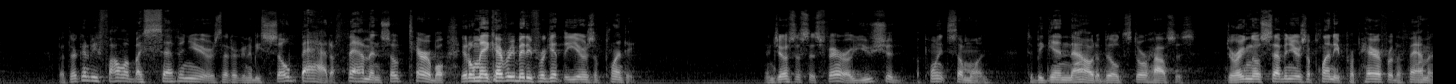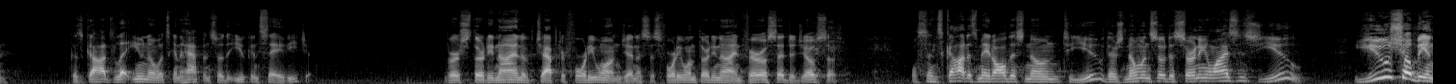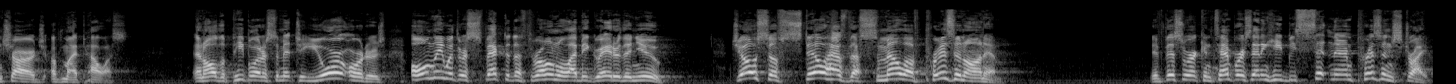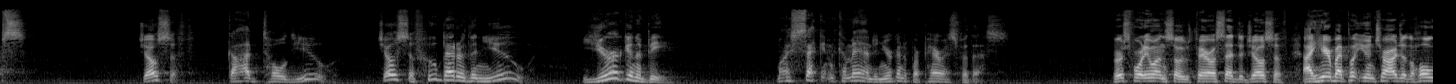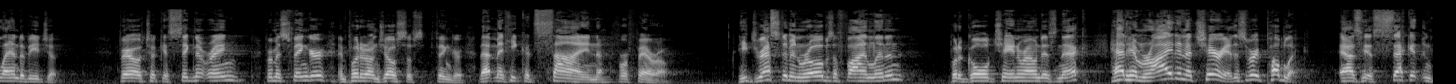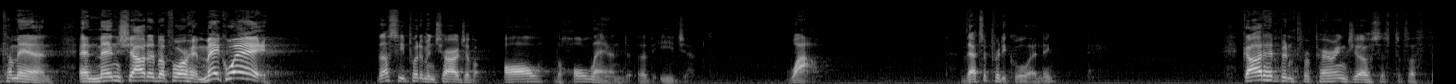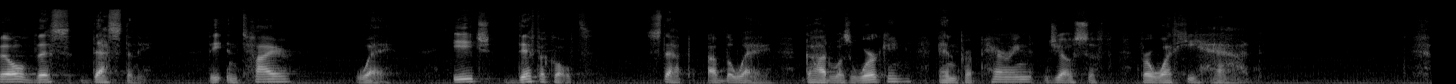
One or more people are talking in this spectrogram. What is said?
But they're going to be followed by seven years that are going to be so bad, a famine so terrible, it'll make everybody forget the years of plenty. And Joseph says, Pharaoh, you should appoint someone to begin now to build storehouses. During those seven years of plenty, prepare for the famine because God's let you know what's going to happen so that you can save Egypt. Verse 39 of chapter 41, Genesis 41 39. Pharaoh said to Joseph, Well, since God has made all this known to you, there's no one so discerning and wise as you. You shall be in charge of my palace, and all the people that are to submit to your orders. Only with respect to the throne will I be greater than you. Joseph still has the smell of prison on him. If this were a contemporary setting, he'd be sitting there in prison stripes. Joseph, God told you. Joseph, who better than you? You're going to be my second in command, and you're going to prepare us for this. Verse 41 So Pharaoh said to Joseph, I hereby put you in charge of the whole land of Egypt. Pharaoh took his signet ring from his finger and put it on Joseph's finger. That meant he could sign for Pharaoh. He dressed him in robes of fine linen, put a gold chain around his neck, had him ride in a chariot. This is very public, as his second in command and men shouted before him, Make way! Thus he put him in charge of all the whole land of Egypt. Wow. That's a pretty cool ending. God had been preparing Joseph to fulfill this destiny the entire way. Each difficult step of the way, God was working and preparing Joseph for what he had.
